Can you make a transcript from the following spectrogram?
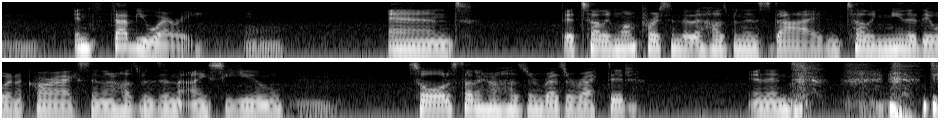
Mm. in February. Mhm. And they're telling one person that their husband has died and telling me that they were in a car accident and her husband's in the ICU. Mm. So all of a sudden her husband resurrected. And then, Mm-hmm. do,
